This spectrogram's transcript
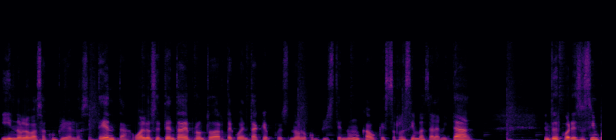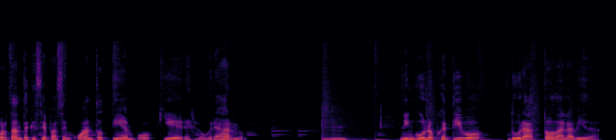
y no lo vas a cumplir a los 70 o a los 70 de pronto darte cuenta que pues no lo cumpliste nunca o que recién vas a la mitad. Entonces, por eso es importante que sepas en cuánto tiempo quieres lograrlo. Ningún objetivo dura toda la vida.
